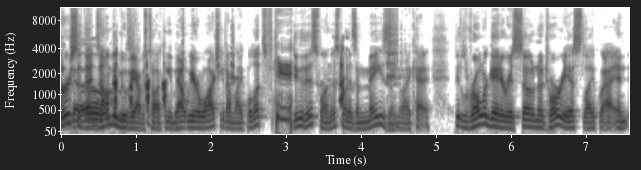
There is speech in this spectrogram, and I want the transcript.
reverse of that zombie movie I was talking about. We were watching it. I'm like, well, let's f- do this one. This one is amazing. Like, hey, Roller Gator is so notorious. Like, and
